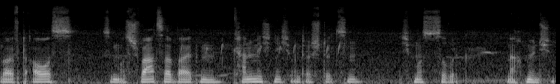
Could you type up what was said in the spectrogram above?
läuft aus. Sie muss schwarz arbeiten, kann mich nicht unterstützen. Ich muss zurück nach München.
